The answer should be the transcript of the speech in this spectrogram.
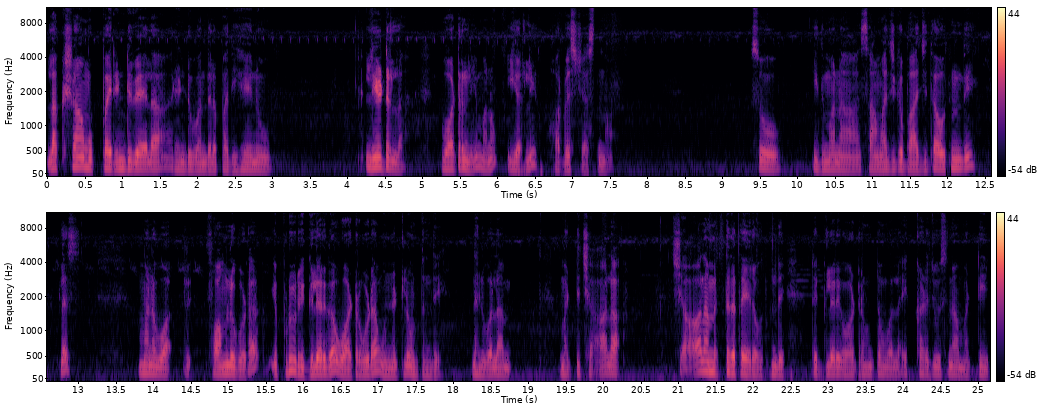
లక్షా ముప్పై రెండు వేల రెండు వందల పదిహేను లీటర్ల వాటర్ని మనం ఇయర్లీ హార్వెస్ట్ చేస్తున్నాం. సో ఇది మన సామాజిక బాధ్యత అవుతుంది. ప్లస్ మన వా ఫామ్లో కూడా ఎప్పుడూ రెగ్యులర్గా వాటర్ కూడా ఉన్నట్లు ఉంటుంది. దానివల్ల మట్టి చాలా చాలా మెత్తగా తయారవుతుంది. రెగ్యులర్గా వాటర్ ఉండటం వల్ల ఎక్కడ చూసినా మట్టి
